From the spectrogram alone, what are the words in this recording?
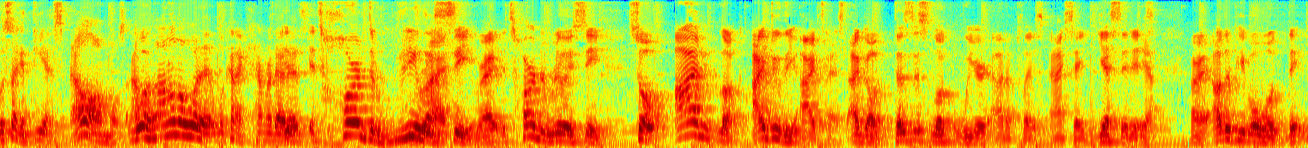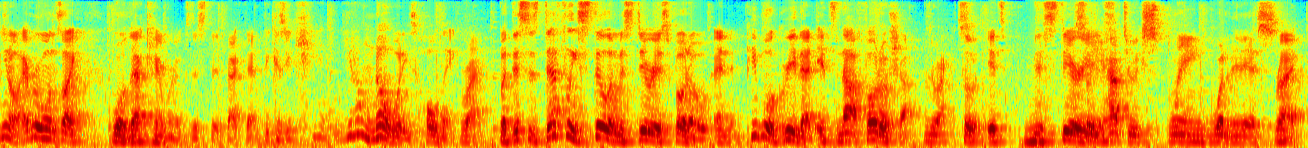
looks like a DSL almost. I, Well- don't, I don't know what it, what kind of camera that it- is. it's hard to really Right. see, right? It's hard to really see. So I'm look, I do the eye test. I go, does this look weird, out of place? And I say, yes, it is. Yeah. All right. Other people will, they, you know, everyone's like, well, that camera existed back then because you can't, you don't know what he's holding. Right. But this is definitely still a mysterious photo, and people agree that it's not Photoshop. Right. So it's mysterious. so you have to explain what it is right.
